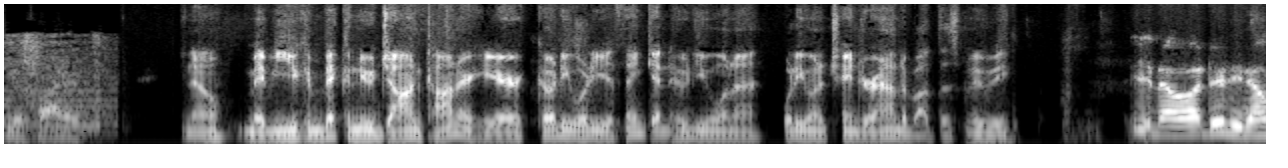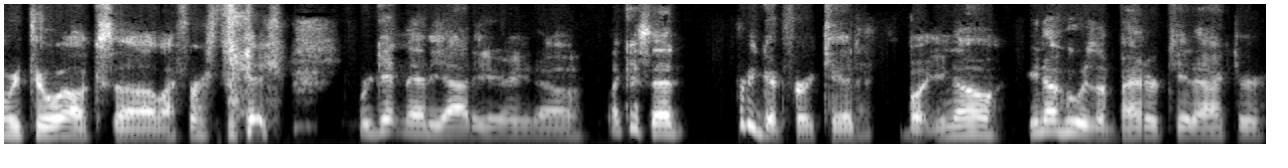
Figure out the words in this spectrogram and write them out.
You're fired. You know, maybe you can pick a new John Connor here. Cody, what are you thinking? Who do you want to? What do you want to change around about this movie? You know what, dude? You know me too well. Cause uh, my first pick, we're getting Eddie out of here. You know, like I said, pretty good for a kid. But you know, you know who is a better kid actor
